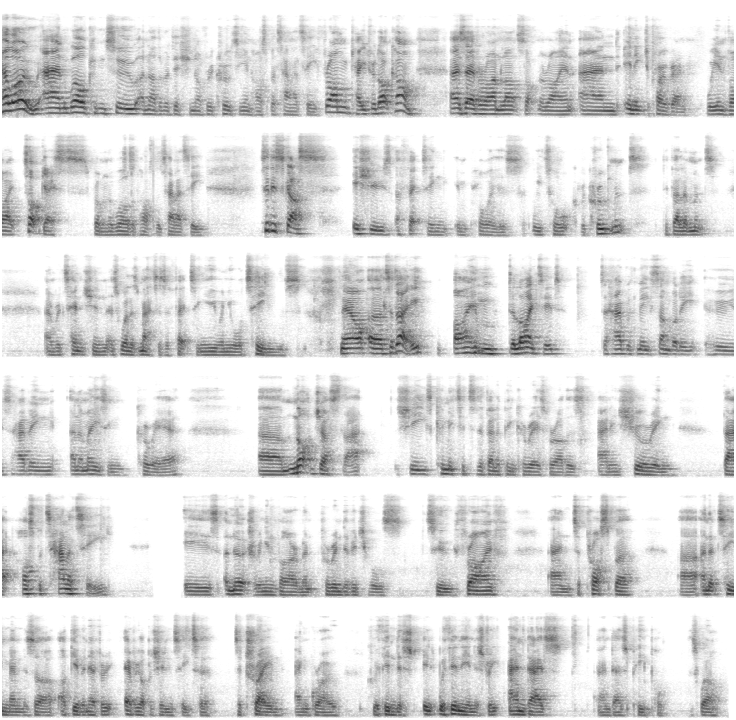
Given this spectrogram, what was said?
Hello and welcome to another edition of Recruiting in Hospitality from caterer.com. As ever, I'm Lance Narayan and in each programme we invite top guests from the world of hospitality to discuss issues affecting employers. We talk recruitment, development and retention as well as matters affecting you and your teams. Now, uh, today I'm delighted to have with me somebody who's having an amazing career um, not just that, she's committed to developing careers for others and ensuring that hospitality is a nurturing environment for individuals to thrive and to prosper, uh, and that team members are, are given every every opportunity to to train and grow within this within the industry and as and as people as well.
